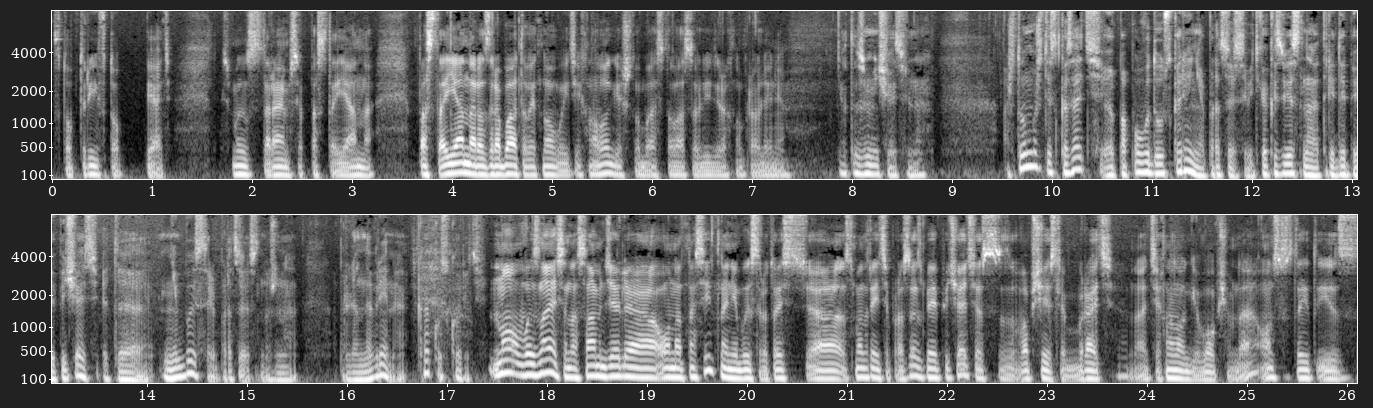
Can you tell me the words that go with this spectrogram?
в топ-3, в топ-5. То есть мы стараемся постоянно, постоянно разрабатывать новые технологии, чтобы оставаться в лидерах направления. Это замечательно. А что вы можете сказать э, по поводу ускорения процесса? Ведь, как известно, 3D-печать — это не быстрый процесс. Нужно определенное время. Как ускорить? Ну, вы знаете, на самом деле он относительно не быстро. То есть, э, смотрите, процесс биопечати, вообще, если брать технологию в общем, да, он состоит из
